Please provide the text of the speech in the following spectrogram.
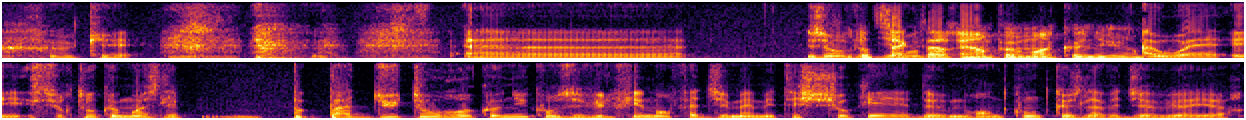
ok. J'ai envie de dire. acteur est un peu moins connu. Hein. Ah ouais, et surtout que moi je l'ai pas du tout reconnu quand j'ai vu le film. En fait, j'ai même été choqué de me rendre compte que je l'avais déjà vu ailleurs.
